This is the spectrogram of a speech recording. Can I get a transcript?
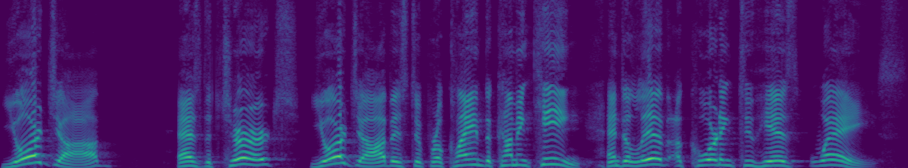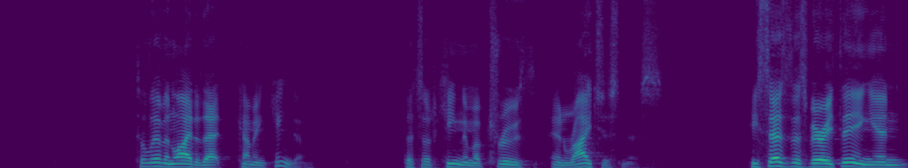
Your job as the church, your job is to proclaim the coming king and to live according to his ways. To live in light of that coming kingdom. That's a kingdom of truth and righteousness. He says this very thing in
